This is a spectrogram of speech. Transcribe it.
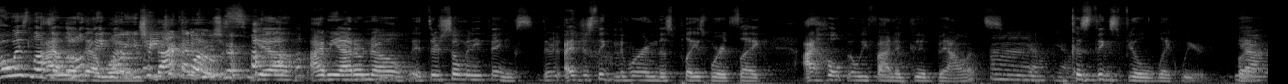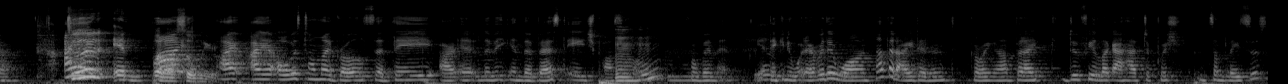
always loved I that love little that thing one. where Oh, you you change that your kind of clothes. yeah, I mean, I don't know. It, there's so many things. There, I just think that we're in this place where it's like, I hope that we find a good balance Mm. Yeah, yeah. because things feel like weird, but Yeah. good and but I- also weird. I, I always tell my girls that they are uh, living in the best age possible for women. Mm-hmm. Yeah. They can do whatever they want. Not that I didn't growing up, but I do feel like I had to push in some places.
